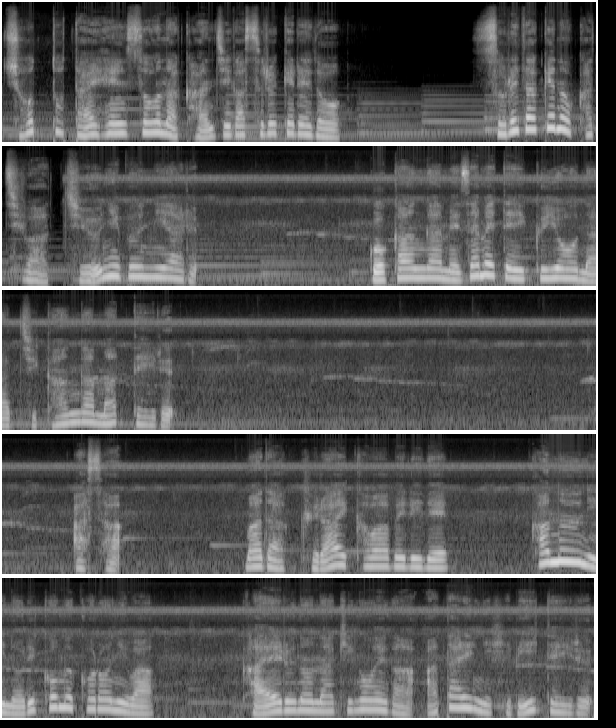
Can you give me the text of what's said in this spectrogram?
ちょっと大変そうな感じがするけれど、それだけの価値は十二分にある。五感が目覚めていくような時間が待っている。朝、まだ暗い川べりでカヌーに乗り込む頃には、カエルの鳴き声が辺りに響いている。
